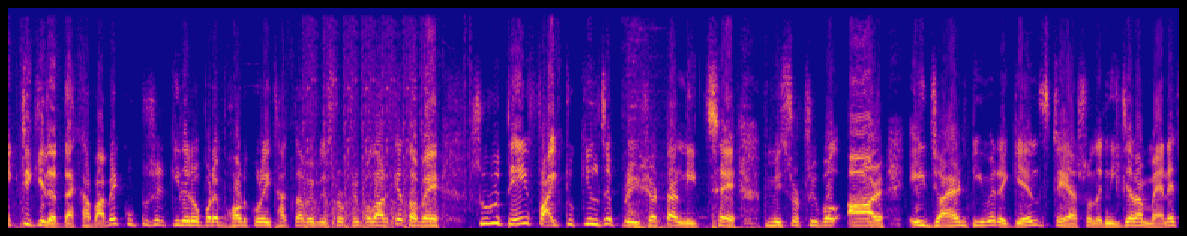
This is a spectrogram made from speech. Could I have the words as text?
একটি কিলের দেখা পাবে। কুটুসের কিলের উপরে ভর করেই থাকতে হবে মিস্টার ট্রিপল আরকে তবে শুরুতেই ফাইট টু কিল যে প্রেশারটা নিচ্ছে মিস্টার ট্রিপল আর এই জয়ান্ট টিমের এগেনস্টে আসলে নিজেরা ম্যানেজ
